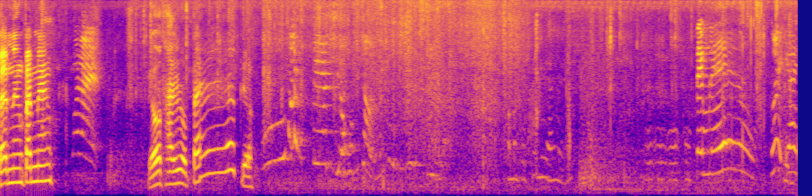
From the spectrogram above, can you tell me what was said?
แป๊บหนึ่งแป๊บหนึ่งเดี๋ยวถ่ายรูปแป๊บเดียวถ้ามันจะขึ้ยังไงเต็มแล้ว เฮ้ยยาย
